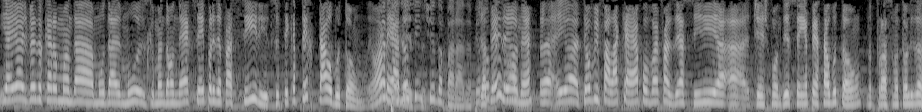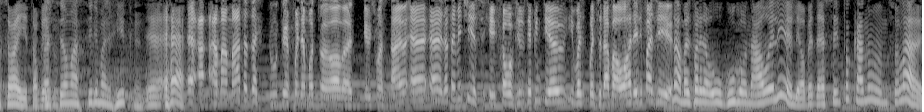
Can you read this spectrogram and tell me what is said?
E aí, às vezes, eu quero mandar mudar música, mandar um Next, e aí, por exemplo, a Siri, você tem que apertar o botão. É uma É, merda. perdeu o isso. sentido da parada. Apertou Já perdeu, né? É, Eu até ouvi falar que a Apple vai fazer a Siri a- a te responder sem apertar o botão na próxima atualização aí, Vai talvez. ser uma Siri mais rica. É, é. É, a, a mamata da, do telefone da Motorola que eles lançaram é, é exatamente isso, que ele ficava ouvindo o tempo inteiro e você- quando você dava a ordem ele fazia. Não, mas por exemplo, o Google Now, ele, ele obedece sem tocar no, no celular.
